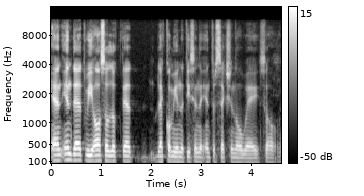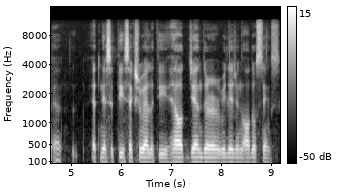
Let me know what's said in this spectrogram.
and in that we also looked at black communities in an intersectional way. So yeah, ethnicity, sexuality, health, gender, religion, all those things.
